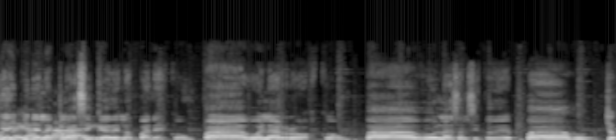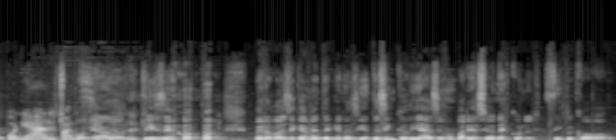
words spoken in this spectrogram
y ahí viene la clásica de los panes con pavo, el arroz con pavo, la salsita de pavo. Chuponeado el Chuponeado, riquísimo. Pero básicamente que en los siguientes cinco días hacemos variaciones con el típico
